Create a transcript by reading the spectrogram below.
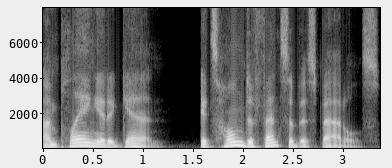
I'm playing it again. It's home defense boss battles.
